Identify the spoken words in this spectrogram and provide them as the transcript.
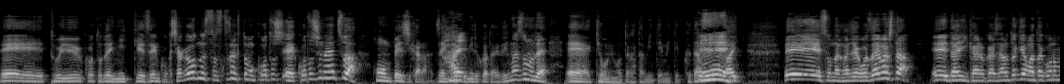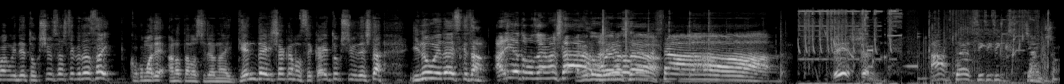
えー、ということで、日経全国社会コンテスト少なくとも今年、えー今年のやつはホームページから全はい国見ることができますので、えー興味持った方見てみてください。ええーそんな感じでございました。えー第2回の会社の時はまたこの番組で特集させてください。ここまであなたの知らない現代社会の世界特集でした。井上大輔さん、ありがとうございました。ありがとうございましたありがとうございました。After Six Junction.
